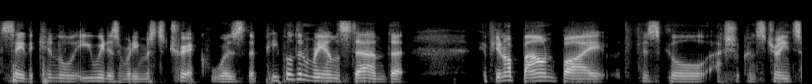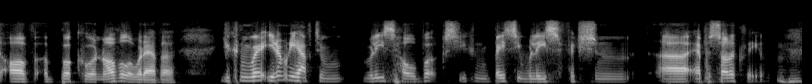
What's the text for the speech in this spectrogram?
say the Kindle e-readers really missed a trick was that people didn't really understand that if you're not bound by the physical actual constraints of a book or a novel or whatever, you can re- you don't really have to release whole books. You can basically release fiction uh, episodically, Mhm.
